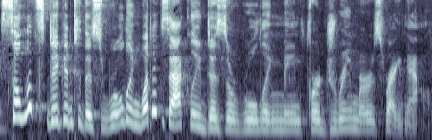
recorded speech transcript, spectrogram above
So, let's dig into this ruling. What exactly does the ruling mean for Dreamers right now?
